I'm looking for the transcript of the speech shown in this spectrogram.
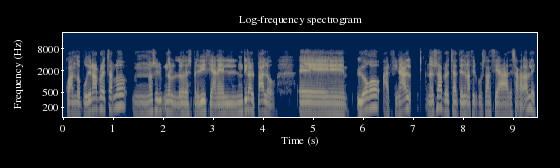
Cuando pudieron aprovecharlo, no, sir- no lo desperdician, el, un tiro al palo. Eh, luego, al final, no es aprovecharte de una circunstancia desagradable,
